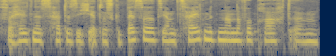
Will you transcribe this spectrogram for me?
Verhältnis hatte sich etwas gebessert. Sie haben Zeit miteinander verbracht. Ähm,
